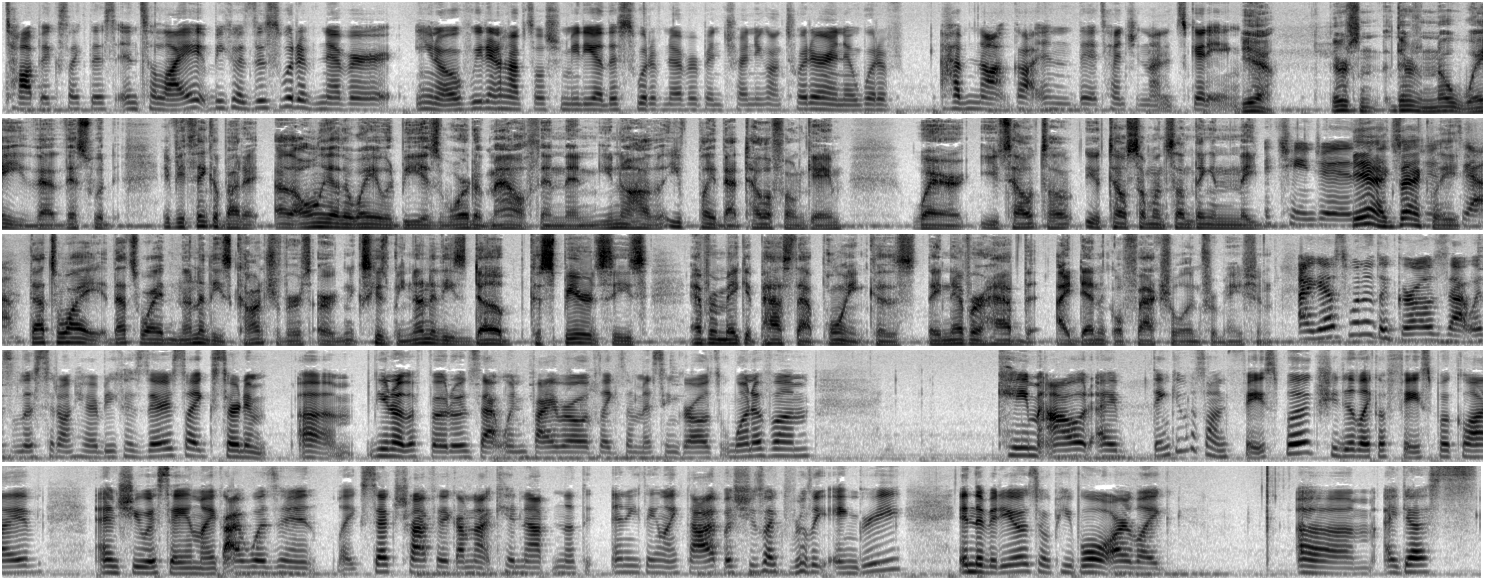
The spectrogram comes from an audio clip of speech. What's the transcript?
topics like this into light because this would have never you know if we didn't have social media this would have never been trending on twitter and it would have have not gotten the attention that it's getting Yeah. There's n- there's no way that this would if you think about it uh, the only other way it would be is word of mouth and then you know how the, you've played that telephone game where you tell, tell you tell someone something and they it changes Yeah, exactly. changes, yeah That's why that's why none of these controversies or excuse me, none of these dub conspiracies ever make it past that point cuz they never have the identical factual information. I guess one of the girls that was listed on here because there's like certain, um, you know, the photos that went viral of like the missing girls. One of them came out, I think it was on Facebook. She did like a Facebook live and she was saying like I wasn't like sex trafficked, I'm not kidnapped, nothing, anything like that. But she's like really angry in the video, so people are like, um, I guess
